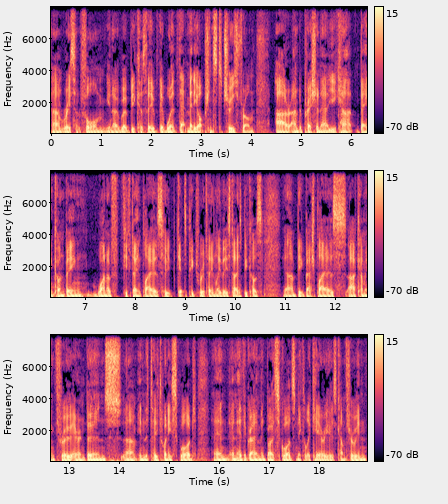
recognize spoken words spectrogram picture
um, recent form, you know, because there there weren't that many options to choose from, are under pressure now. You can't bank on being one of 15 players who gets picked routinely these days because um, Big Bash players are coming through. Erin Burns um, in the T20 squad and, and Heather Graham in both squads. Nicola Carey, who's come through in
